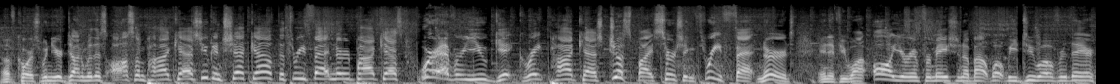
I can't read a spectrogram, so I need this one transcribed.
Of course, when you're done with this awesome podcast, you can check out the Three Fat Nerd podcast wherever you get great podcasts just by searching Three Fat Nerds. And if you want all your information about what we do over there,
